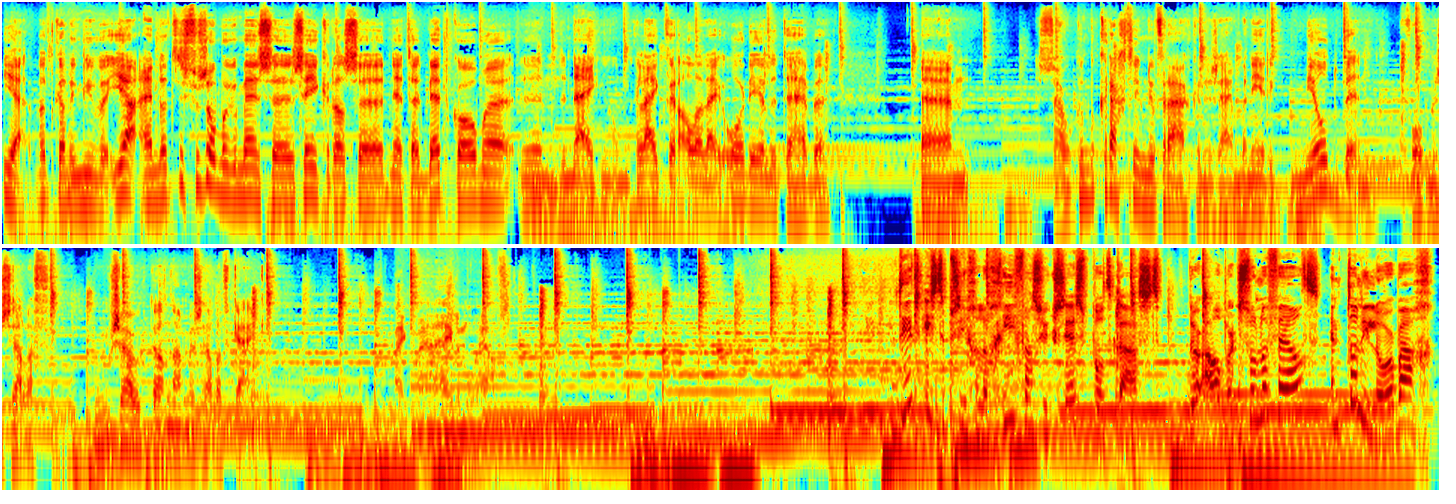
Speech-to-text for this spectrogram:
Ja, wat kan ik nu. Ja, en dat is voor sommige mensen, zeker als ze net uit bed komen, de, hmm. de neiging om gelijk weer allerlei oordelen te hebben. Um, zou ook een bekrachtigende vraag kunnen zijn. Wanneer ik mild ben voor mezelf, hoe zou ik dan naar mezelf kijken? Lijkt me een hele mooie afsluiting. Dit is de Psychologie van Succes podcast door Albert Sonneveld en Tony Loorbach.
